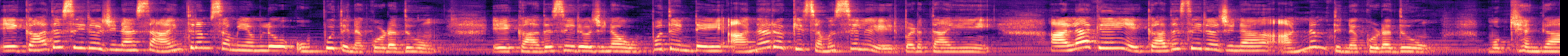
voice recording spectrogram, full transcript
ఏకాదశి రోజున సాయంత్రం సమయంలో ఉప్పు తినకూడదు. ఏకాదశి రోజున ఉప్పు తింటే అనారోగ్య సమస్యలు ఏర్పడతాయి. అలాగే ఏకాదశి రోజున అన్నం తినకూడదు. ముఖ్యంగా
